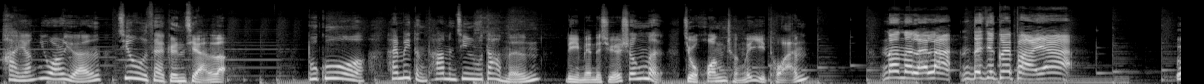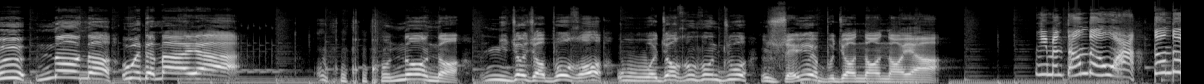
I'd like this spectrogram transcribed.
海洋幼儿园就在跟前了。不过，还没等他们进入大门，里面的学生们就慌成了一团。闹闹来了，大家快跑呀！呃，闹闹，我的妈呀！闹闹，你叫小泼猴，我叫哼哼猪，谁也不叫闹闹呀！你们等等我，等等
